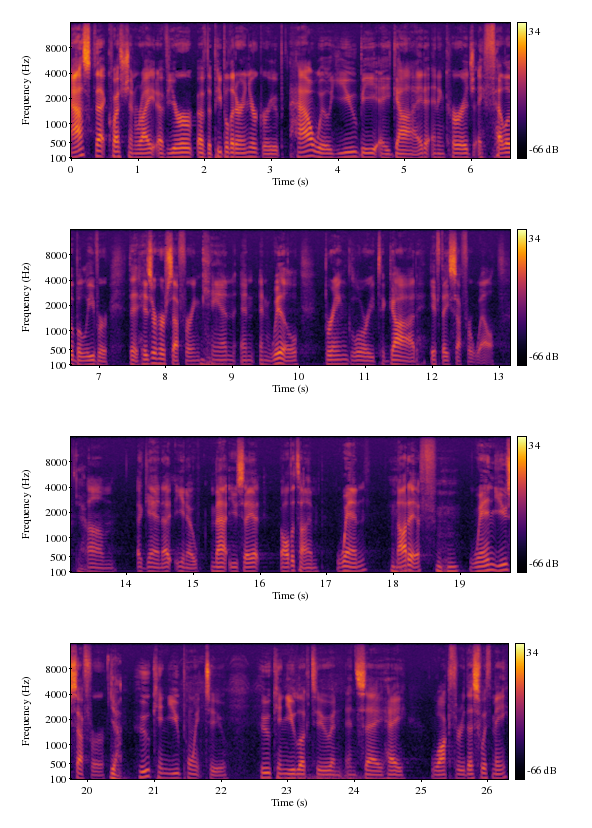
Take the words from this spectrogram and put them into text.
ask that question right of your of the people that are in your group how will you be a guide and encourage a fellow believer that his or her suffering can and, and will bring glory to god if they suffer well Yeah. um, again uh, you know matt you say it all the time when not if Mhm. when you suffer yeah. who can you point to who can you look to and, and say hey walk through this with me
